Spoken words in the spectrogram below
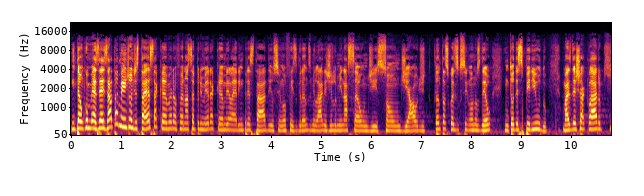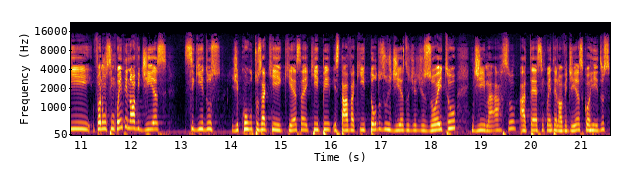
Então, mas é exatamente onde está essa câmera, foi a nossa primeira câmera, ela era emprestada e o Senhor fez grandes milagres de iluminação, de som, de áudio, tantas coisas que o Senhor nos deu em todo esse período. Mas deixar claro que foram 59 dias seguidos de cultos aqui, que essa equipe estava aqui todos os dias do dia 18 de março até 59 dias corridos,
